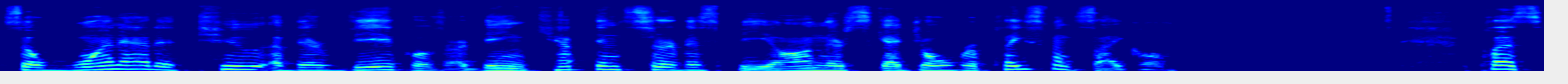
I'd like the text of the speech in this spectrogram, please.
So one out of two of their vehicles are being kept in service beyond their scheduled replacement cycle. Plus,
